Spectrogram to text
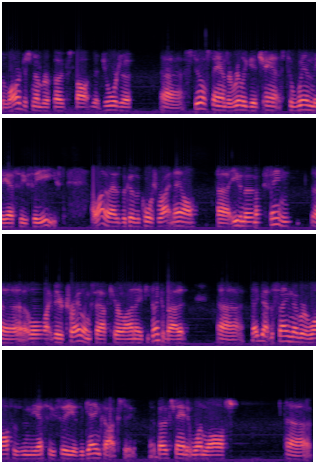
the largest number of folks thought that Georgia uh, still stands a really good chance to win the SEC East. A lot of that is because, of course, right now, uh, even though it may seem uh, like they're trailing South Carolina, if you think about it, uh, they've got the same number of losses in the SEC as the Gamecocks do. They both stand at one loss. Uh,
